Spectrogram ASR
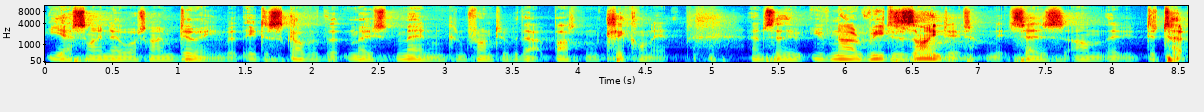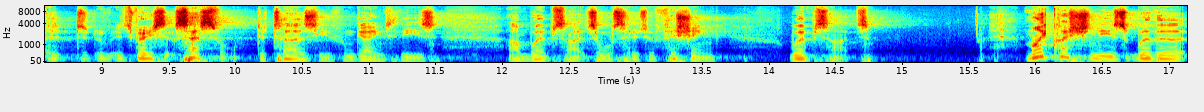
Yes, I know what I'm doing, but they discovered that most men confronted with that button click on it. And so you've now redesigned it, and it says um, it deter- it's very successful, deters you from going to these um, websites, also to phishing websites. My question is whether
